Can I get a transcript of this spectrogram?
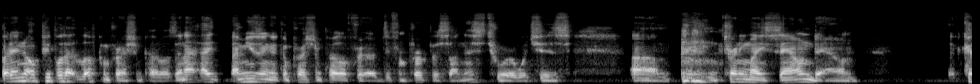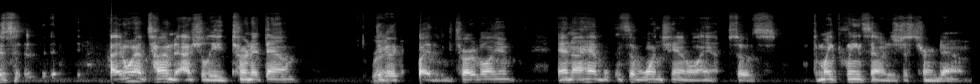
But I know people that love compression pedals, and I, I I'm using a compression pedal for a different purpose on this tour, which is um, turning my sound down because I don't have time to actually turn it down Right. by the guitar volume, and I have it's a one channel amp, so it's the mic clean sound is just turned down.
